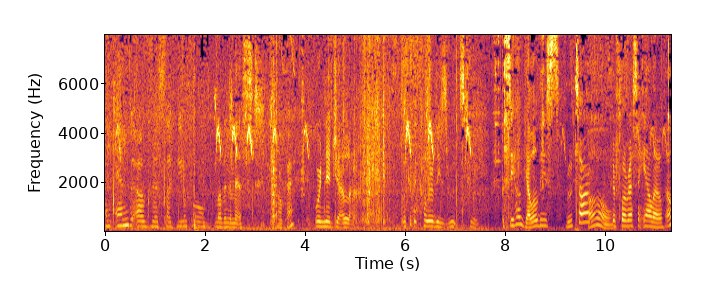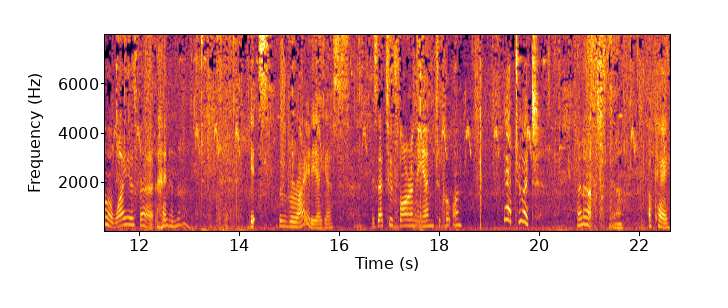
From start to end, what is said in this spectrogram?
an end of this like beautiful love in the mist. Okay. Or nigella. Look at the color of these roots too. But see how yellow these roots are? Oh. They're fluorescent yellow. Oh, why is that? I don't know. It's the variety, I guess. Is that too far on the end to put one? Yeah, do it. Why not? Yeah. Okay.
